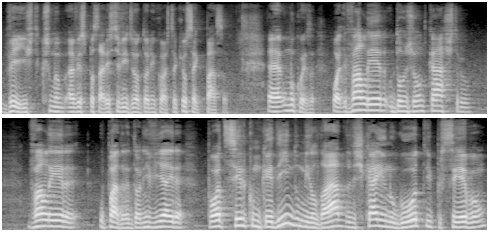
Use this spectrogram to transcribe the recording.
vê isto, costuma às vezes passar estes vídeos do António Costa, que eu sei que passa, uh, uma coisa. Olha, vá ler o Dom João de Castro, vá ler o Padre António Vieira. Pode ser que um bocadinho de humildade lhes caiam no goto e percebam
